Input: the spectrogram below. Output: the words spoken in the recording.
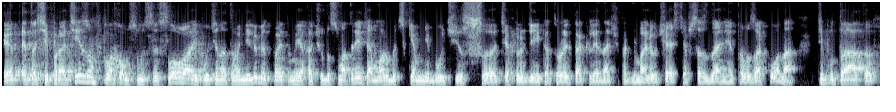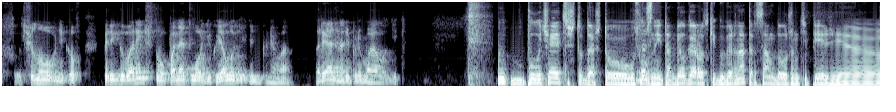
Это, это сепаратизм в плохом смысле слова, и Путин этого не любит, поэтому я хочу досмотреть, а может быть с кем-нибудь из э, тех людей, которые так или иначе принимали участие в создании этого закона, депутатов, чиновников, переговорить, чтобы понять логику. Я логику не понимаю. Реально не понимаю логики. Ну, получается, что да, что условный там белгородский губернатор сам должен теперь э,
